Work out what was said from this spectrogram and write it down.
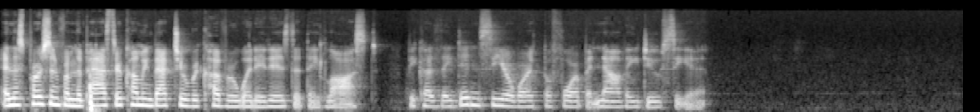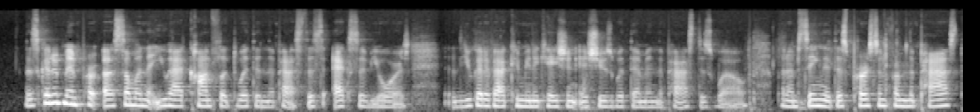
And this person from the past, they're coming back to recover what it is that they lost because they didn't see your worth before, but now they do see it. This could have been per, uh, someone that you had conflict with in the past, this ex of yours. You could have had communication issues with them in the past as well. But I'm seeing that this person from the past,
